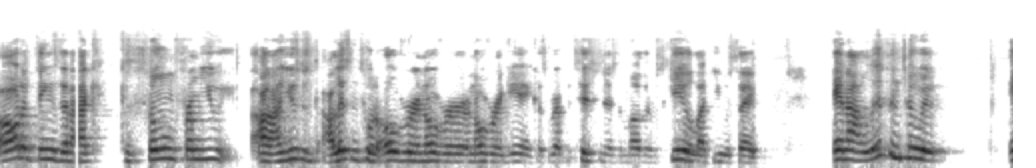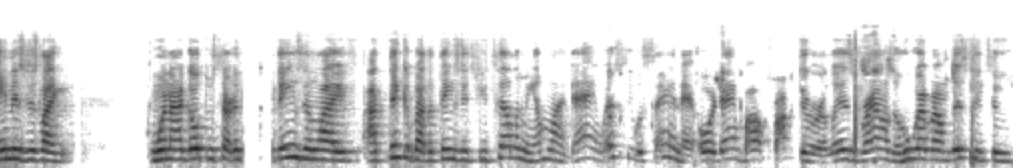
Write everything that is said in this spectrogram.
all the things that I consume from you, I use I listen to it over and over and over again because repetition is the mother of skill, like you would say. And I listen to it and it's just like when I go through certain things in life, I think about the things that you're telling me. I'm like, dang, Wesley was saying that, or dang, Bob Proctor or Les Browns or whoever I'm listening to,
